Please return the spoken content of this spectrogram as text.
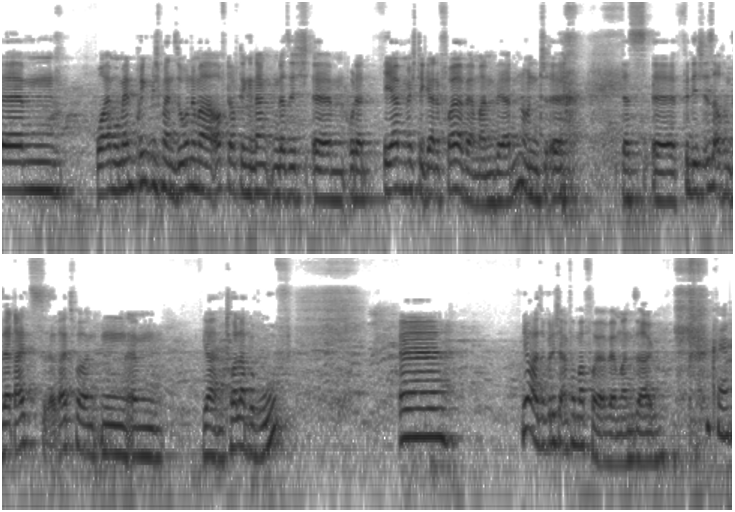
Ähm, boah, im Moment bringt mich mein Sohn immer oft auf den Gedanken, dass ich, ähm, oder er möchte gerne Feuerwehrmann werden und äh, das äh, finde ich ist auch ein sehr reiz, reizvoller und ein, ähm, ja, ein toller Beruf. Äh, ja, also würde ich einfach mal Feuerwehrmann sagen. Okay.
